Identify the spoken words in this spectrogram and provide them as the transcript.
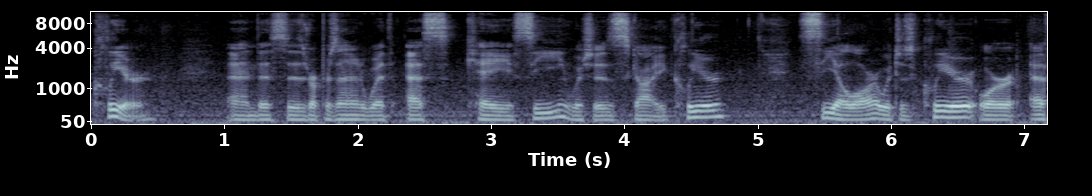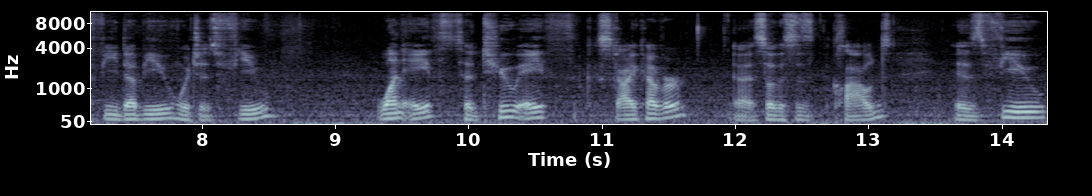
clear. And this is represented with SKC, which is sky clear, CLR, which is clear, or FEW, which is few. 1 eighth to 2 eighth sky cover, uh, so this is clouds, is few.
